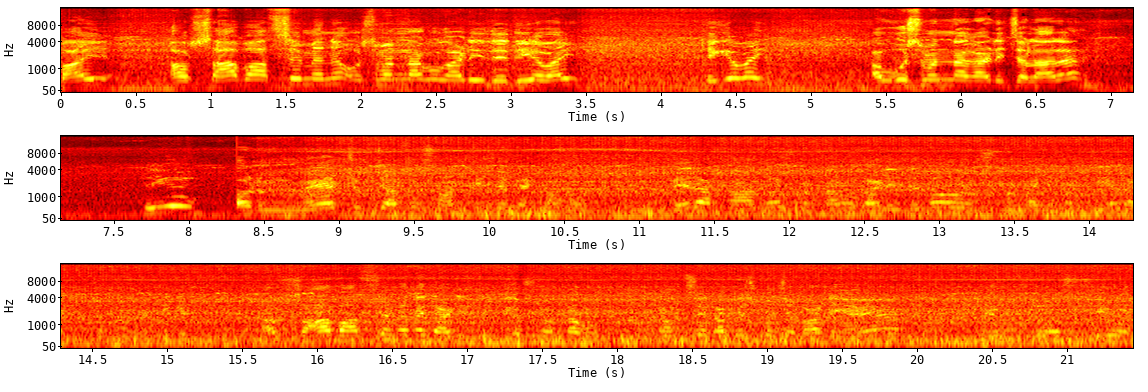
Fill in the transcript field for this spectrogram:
भाई, अब शाहबाद से मैंने उस्मन्ना को गाड़ी दे दी है भाई। ठीक है भाई? अब उस्मन्ना गाड़ी चला रहा है। ठीक है? और मैं चुपचाप से शांति से बैठा हुआ मेरा काम है उस्मन्ना को गाड़ी देना और उस्मन्ना की मर्ज़ी है, गाड़ी चलाना, ठीक है? अब शाहबाद से मैंने गाड़ी दी थी उस्मन्ना को कम से कम इसको चलाने हैं एक सौ अस्सी और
